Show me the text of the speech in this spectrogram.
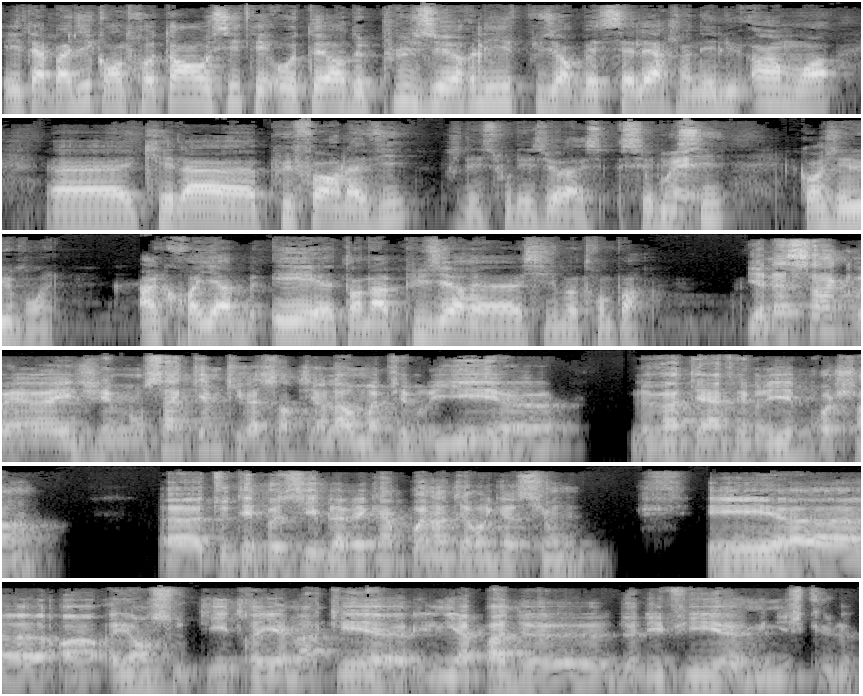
Et t'as pas dit qu'entre-temps aussi, tu es auteur de plusieurs livres, plusieurs best-sellers. J'en ai lu un, moi, euh, qui est là, euh, Plus fort la vie. Je l'ai sous les yeux, là, celui-ci. Quand j'ai lu, bon, incroyable. Et euh, tu en as plusieurs, euh, si je me trompe pas. Il y en a cinq, ouais. ouais. J'ai mon cinquième qui va sortir là au mois de février, le 21 février prochain. tout est possible avec un point d'interrogation. Et, euh, en, et en sous-titre, il y a marqué euh, Il n'y a pas de, de défi euh, minuscule.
